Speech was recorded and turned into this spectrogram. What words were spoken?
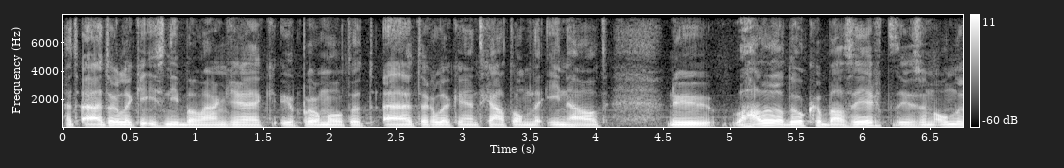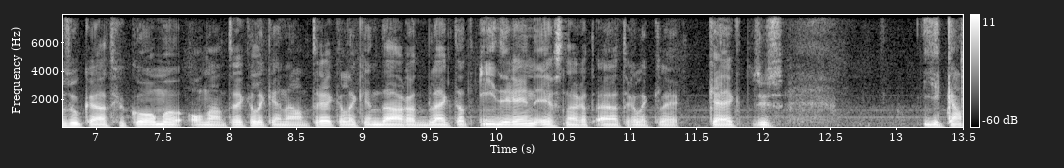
het, uiterlijke is niet belangrijk, je promoot het uiterlijke en het gaat om de inhoud. Nu, we hadden dat ook gebaseerd. Er is een onderzoek uitgekomen, onaantrekkelijk en aantrekkelijk. En daaruit blijkt dat iedereen eerst naar het uiterlijk kijkt. Dus je kan...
